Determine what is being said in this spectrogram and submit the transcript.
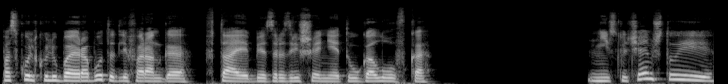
поскольку любая работа для фаранга в Тае без разрешения – это уголовка. Не исключаем, что и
